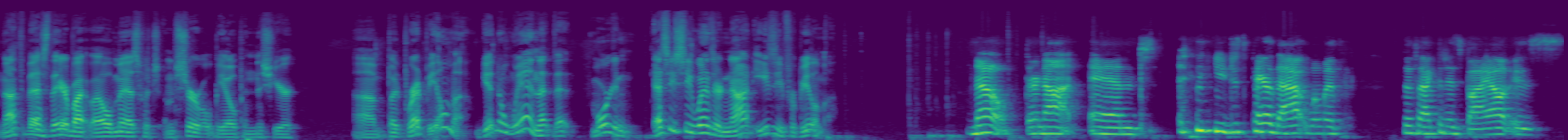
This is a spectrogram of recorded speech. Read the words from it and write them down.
not the best there by, by Ole Miss, which I'm sure will be open this year. Um, but Bret Bielema getting a win. That that Morgan SEC wins are not easy for Bielema. No, they're not. And you just pair that with the fact that his buyout is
